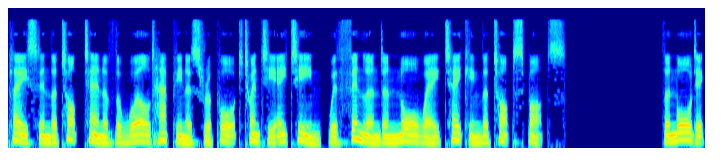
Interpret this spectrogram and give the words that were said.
placed in the top 10 of the World Happiness Report 2018, with Finland and Norway taking the top spots. The Nordic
